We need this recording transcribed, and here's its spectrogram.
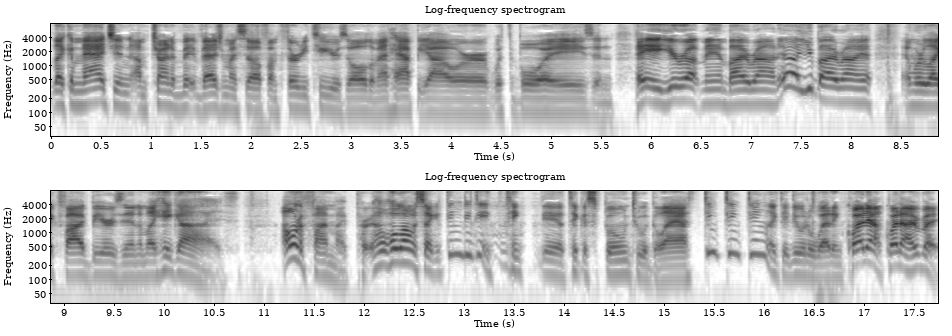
like imagine I'm trying to imagine myself. I'm 32 years old. I'm at happy hour with the boys, and hey, you're up, man. Buy around. Yeah, you buy around. And we're like five beers in. I'm like, hey guys, I want to find my. Per- oh, hold on a second. Ding, ding, ding. Tink, you know, take a spoon to a glass. Ding, ding, ding, like they do at a wedding. Quiet down, quiet down, everybody.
